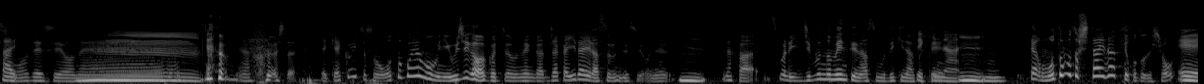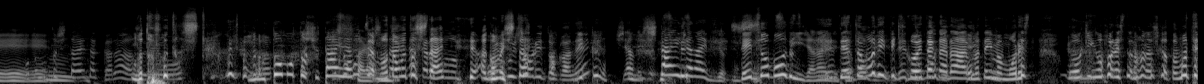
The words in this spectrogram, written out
はい。そうですようね。ん。いや逆に言うとその男やもみに宇治が湧くっていうのなんか若干イライラするんですよね。うん。なんかつまり自分のメンテナンスもできなくて、だからもともと主体だってことでしょ？もともと主体だから、もともとしたもともと主体だから。もともと主体。あごめん主体。とかね。あの主体 じゃないですよ。デッドボディじゃないデッドボディって聞こえたからまた今モレス ウォーキングフォレストの話かと思って。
